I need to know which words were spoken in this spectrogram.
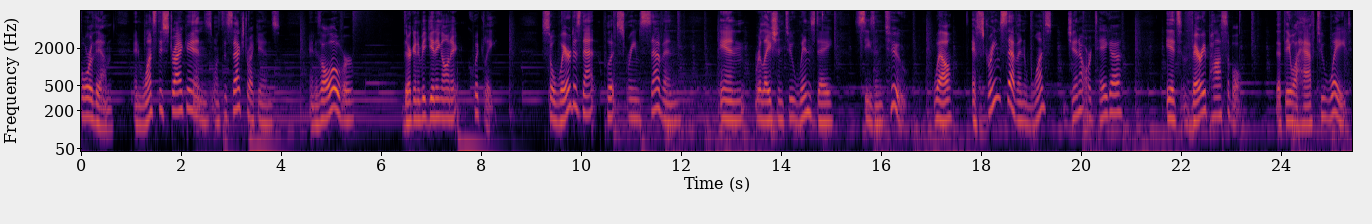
for them. And once the strike ends, once the sex strike ends and is all over, they're going to be getting on it quickly. So, where does that put Scream 7 in relation to Wednesday season 2? Well, if Scream 7 wants Jenna Ortega it's very possible that they will have to wait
